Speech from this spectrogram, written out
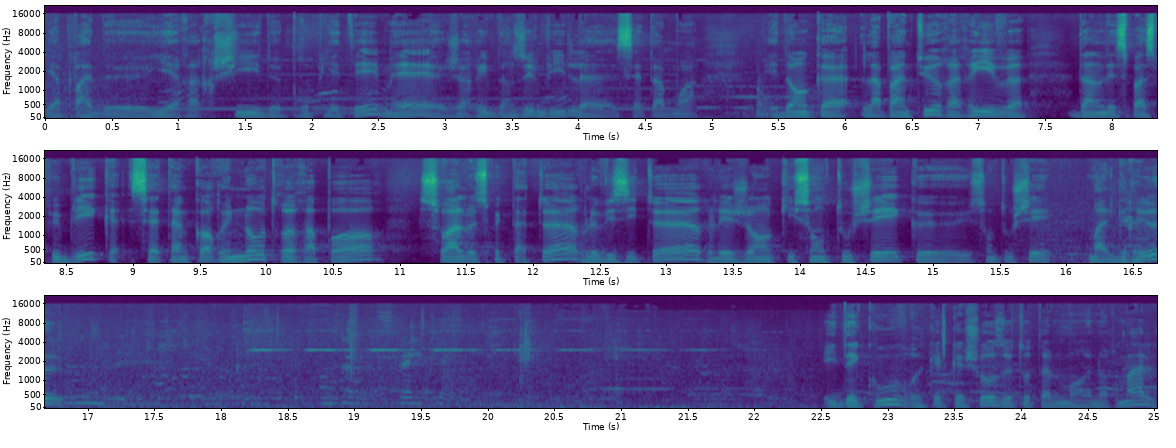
Il n'y a pas de hiérarchie de propriété, mais j'arrive dans une ville, c'est à moi. Et donc la peinture arrive dans l'espace public, c'est encore un autre rapport, soit le spectateur, le visiteur, les gens qui sont touchés, que sont touchés malgré eux. Ils découvrent quelque chose de totalement anormal.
